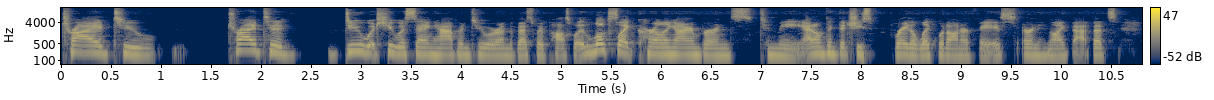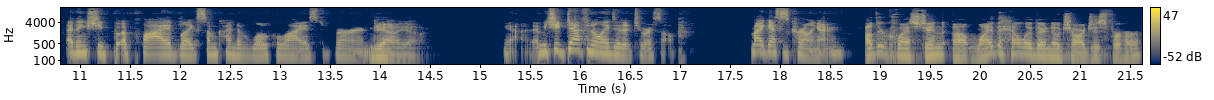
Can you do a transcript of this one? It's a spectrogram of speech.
tried to tried to do what she was saying happened to her in the best way possible. It looks like curling iron burns to me. I don't think that she sprayed a liquid on her face or anything like that. That's I think she p- applied like some kind of localized burn. Yeah, yeah. Yeah. I mean, she definitely did it to herself. My guess is curling iron. Other question: uh, Why the hell are there no charges for her?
